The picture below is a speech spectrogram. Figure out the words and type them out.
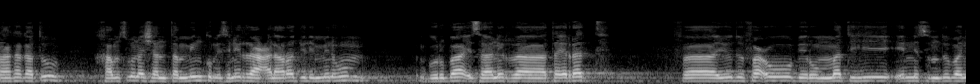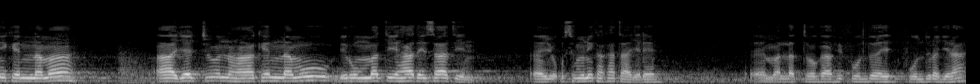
هككتو خمسون شنتا منكم إسنرا على رجل منهم تيرت فيدفع برمته إن ككتا جرين. Mallattoo gaafii fuuldura jira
